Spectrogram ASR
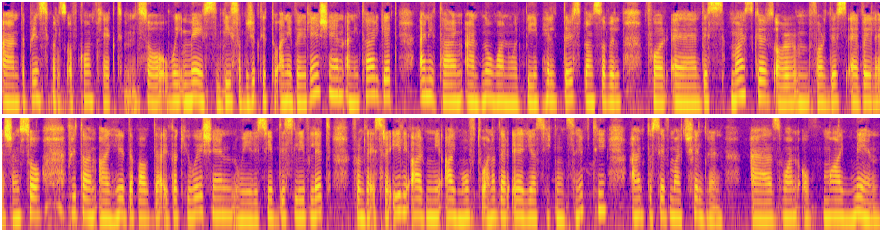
and the principles of conflict. So we may be subjected to any violation, any target, any time, and no one will be held responsible for uh, this massacres or um, for this uh, violation. So every time I heard about the evacuation, we received this leaflet from the Israeli army. I moved to another area seeking safety and to save my children as one of my main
